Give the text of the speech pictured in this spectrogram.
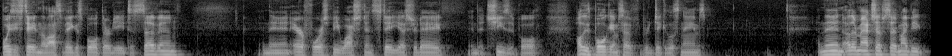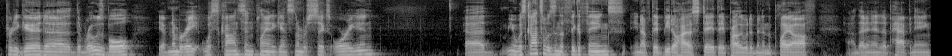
Boise State in the Las Vegas Bowl 38 to seven. And then Air Force beat Washington State yesterday in the Cheez It Bowl. All these bowl games have ridiculous names. And then other matchups that might be pretty good. Uh, the Rose Bowl. You have number eight Wisconsin playing against number six Oregon. Uh, you know, Wisconsin was in the thick of things. You know, if they beat Ohio State, they probably would have been in the playoff. Uh, that ended up happening.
